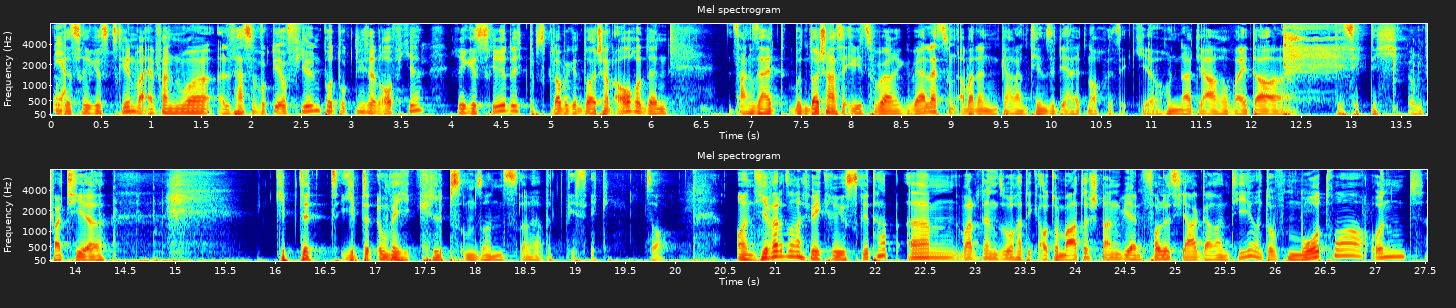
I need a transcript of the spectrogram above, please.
Und Ja. das Registrieren war einfach nur, also das hast du wirklich auf vielen Produkten nicht da drauf hier, registriere dich, gibt es glaube ich in Deutschland auch und dann sagen sie halt, in Deutschland hast du eh die zweijährige Gewährleistung, aber dann garantieren sie dir halt noch, weiß ich, hier 100 Jahre weiter, weiß ich nicht, irgendwas hier, gibt es gibt irgendwelche Clips umsonst oder was weiß ich. So. Und hier war das so, nachdem ich registriert habe, ähm, war das dann so, hatte ich automatisch dann wie ein volles Jahr Garantie und auf Motor und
